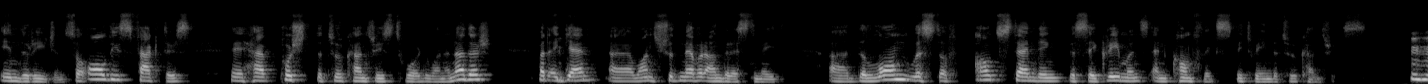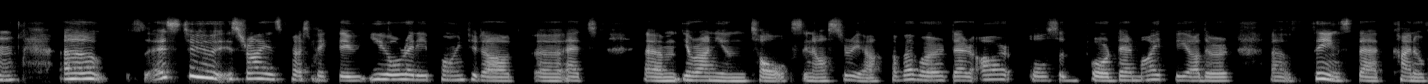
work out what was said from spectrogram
in the region. So all these factors they have pushed the two countries toward one another. But again, uh, one should never underestimate uh, the long list of outstanding disagreements and conflicts between the two countries. Mm-hmm. Uh, as to Israel's perspective, you already pointed out at um, Iranian talks in Austria. However, there are also, or there might be other uh, things that kind of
